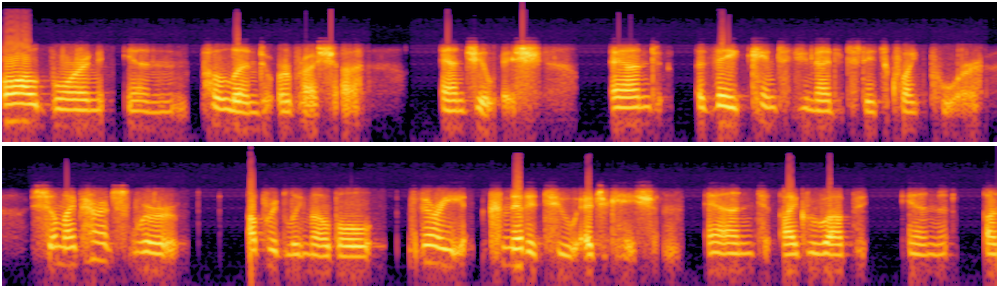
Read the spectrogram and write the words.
all born in Poland or Russia and Jewish. And they came to the United States quite poor. So my parents were upwardly mobile, very committed to education. And I grew up in a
